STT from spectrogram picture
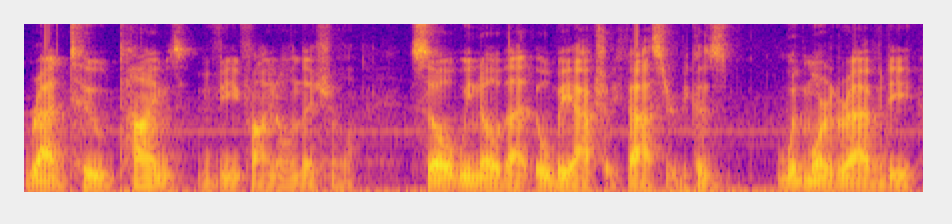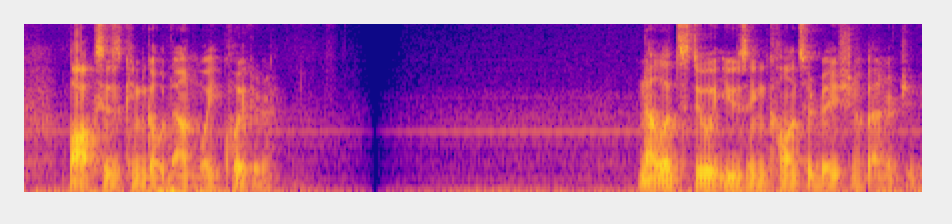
rad 2 times v final initial. So we know that it will be actually faster because with more gravity, boxes can go down way quicker. Now let's do it using conservation of energy.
